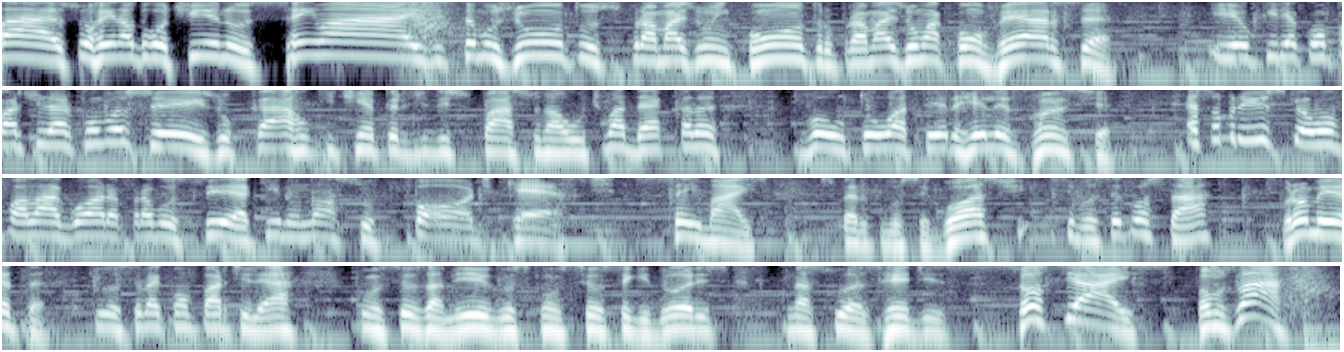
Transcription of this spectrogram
Olá, eu sou Reinaldo Gotino, sem mais, estamos juntos para mais um encontro, para mais uma conversa. E eu queria compartilhar com vocês: o carro que tinha perdido espaço na última década voltou a ter relevância. É sobre isso que eu vou falar agora para você aqui no nosso podcast. Sem mais. Espero que você goste se você gostar, prometa que você vai compartilhar com seus amigos, com seus seguidores nas suas redes sociais. Vamos lá?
